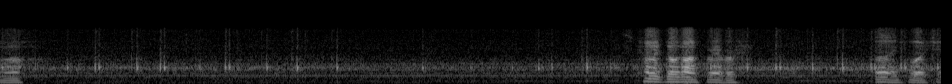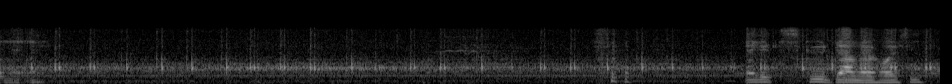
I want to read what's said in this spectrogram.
Well. This kind of goes on forever. Unfortunately. yeah, you screwed down there, horsey.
